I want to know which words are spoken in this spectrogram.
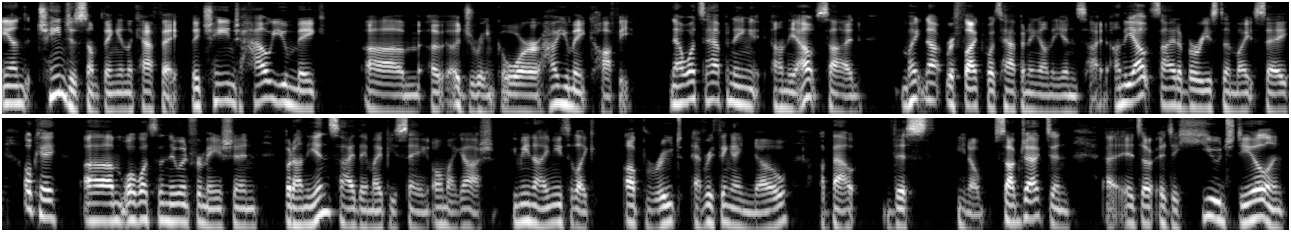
and changes something in the cafe. They change how you make um, a, a drink or how you make coffee. Now, what's happening on the outside might not reflect what's happening on the inside. On the outside, a barista might say, okay, um, well, what's the new information? But on the inside, they might be saying, oh my gosh, you mean I need to like uproot everything I know about this, you know, subject? And uh, it's a, it's a huge deal. And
